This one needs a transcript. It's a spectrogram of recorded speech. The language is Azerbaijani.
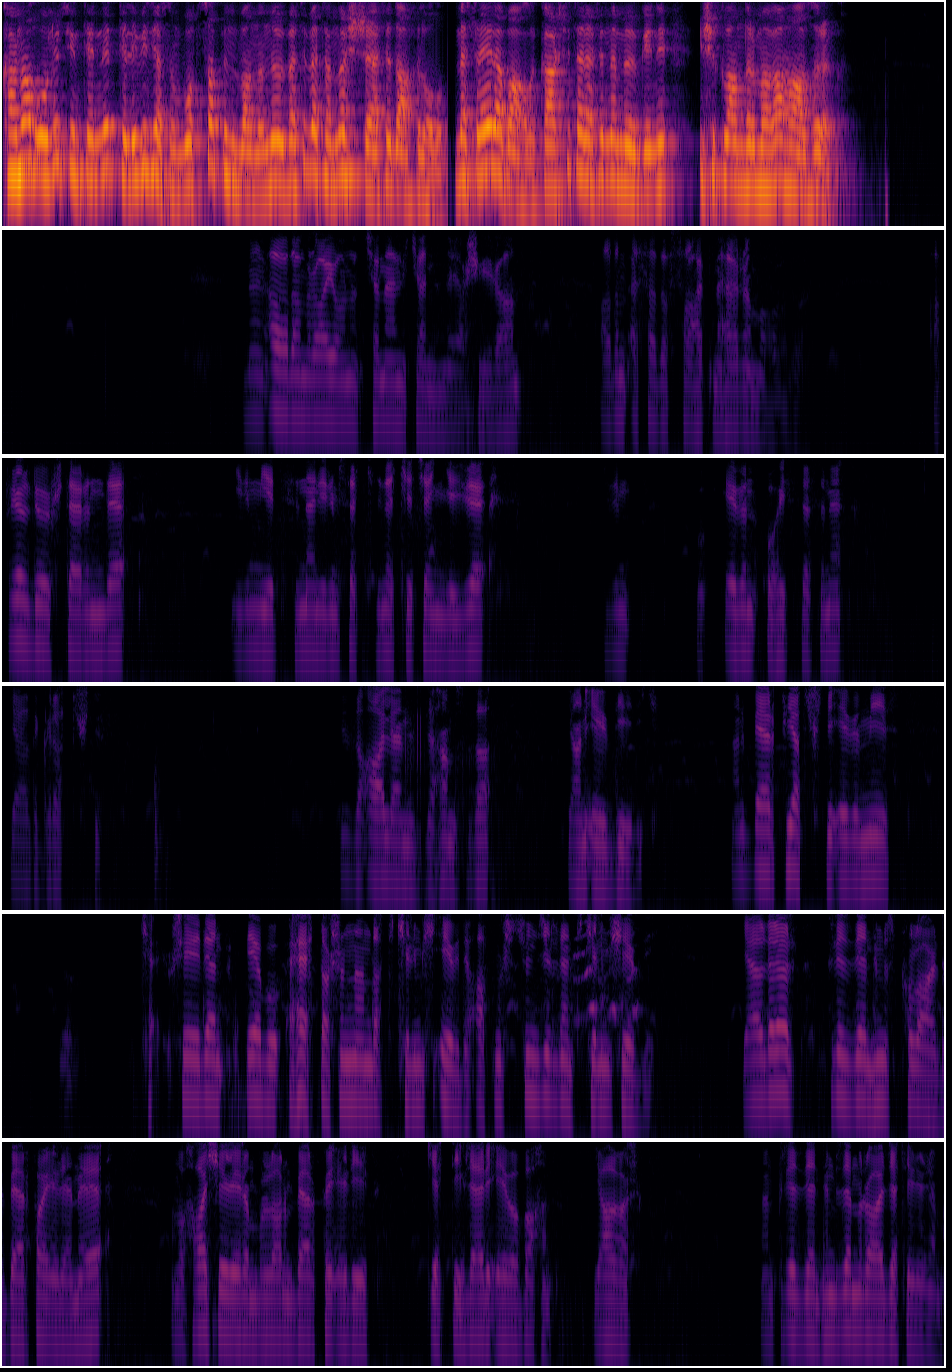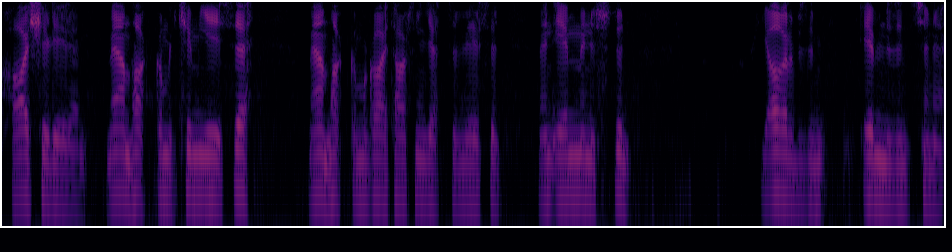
Kanal 13 internet televiziyasının WhatsApp ünvanına növbəti vətəndaş şikayəti daxil olub. Məsələ ilə bağlı qarşı tərəfin də mövqeyini işıqlandırmağa hazırıq. Mən Ağdam rayonu Çəmənli kəndində yaşayıram. Adım Əsədov Sahib Məhərrəmoğludur. Aprel döyüşlərində 27-sindən 28-nə keçən gecə bizim bu evin o hissəsinə gəldi qırat düşdü. Də ailəmizdə hamısı da yəni evdə idik. Yəni bərpiyə düşdü evimiz. Şeydən deyə bu əhəd daşından da tikilmiş evdir. 63-cü ildən tikilmiş evdir. Gəldilər prezidentimiz pul ayırdı bərpa eləməyə. Amma xahiş edirəm bunların bərpa eləyib getdikləri evə baxın. Yağır. Mən prezidentimizə müraciət edirəm. Xahiş edirəm. Mənim haqqımı kim yeysə, mənim haqqımı qaytarsın, getsin, versin. Mən evimin üstün yağır bizim evimizin içinə.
